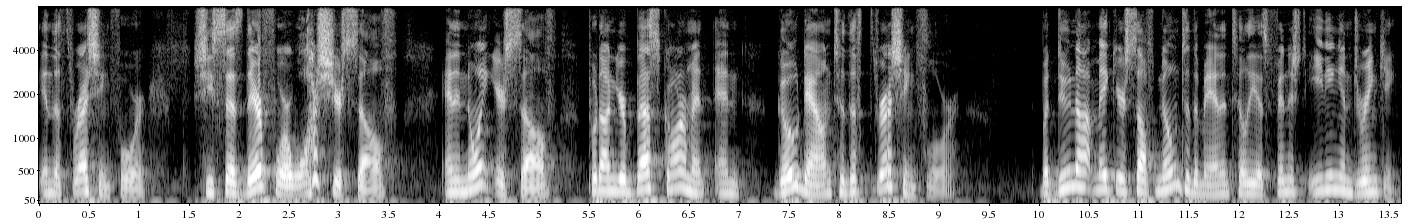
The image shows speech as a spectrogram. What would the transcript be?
in the threshing floor. She says, Therefore, wash yourself and anoint yourself Put on your best garment and go down to the threshing floor. But do not make yourself known to the man until he has finished eating and drinking.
